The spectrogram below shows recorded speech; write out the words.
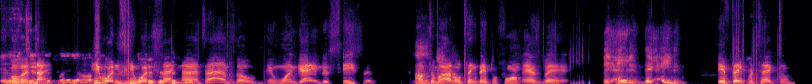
It But ain't just not- the playoffs. He wasn't he wasn't sacked nine times though in one game this season. I'm Yeah, talking. About, I don't think they perform as bad. They ate him. They ate him. If they protect him,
